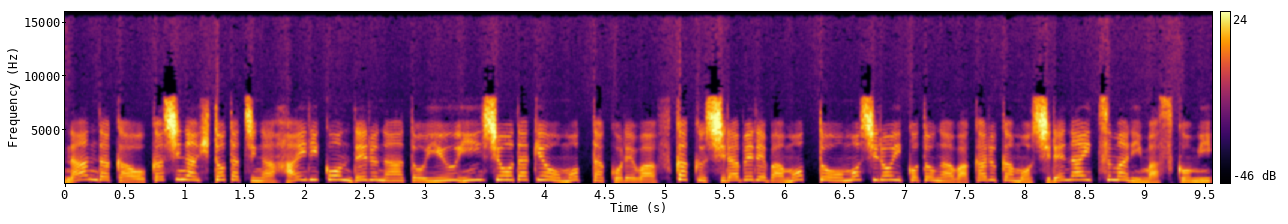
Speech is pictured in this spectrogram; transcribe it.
なんだかおかしな人たちが入り込んでるなぁという印象だけを持ったこれは深く調べればもっと面白いことがわかるかもしれないつまりマスコミ。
